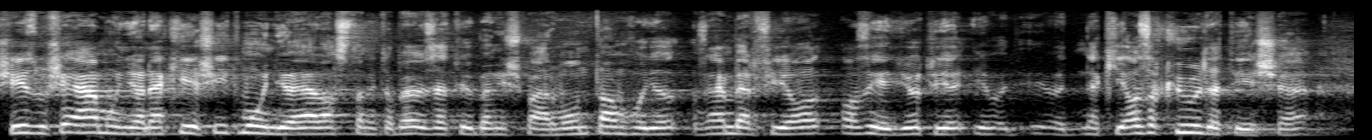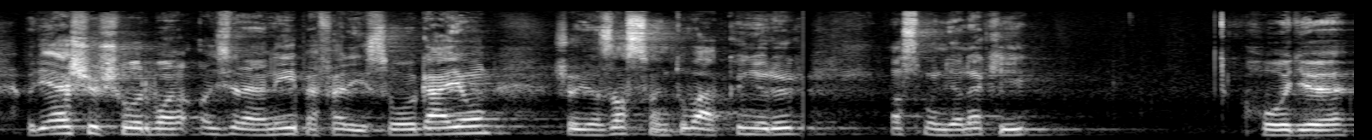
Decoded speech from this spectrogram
és Jézus elmondja neki, és itt mondja el azt, amit a bevezetőben is már mondtam, hogy az emberfia azért jött, hogy neki az a küldetése, hogy elsősorban az Izrael népe felé szolgáljon, és hogy az asszony tovább könyörög, azt mondja neki, hogy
